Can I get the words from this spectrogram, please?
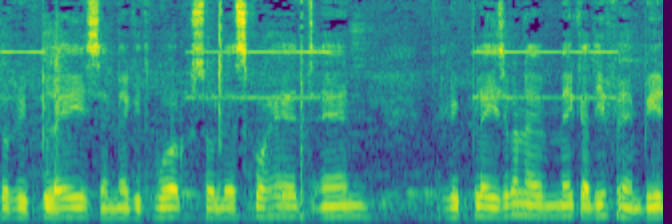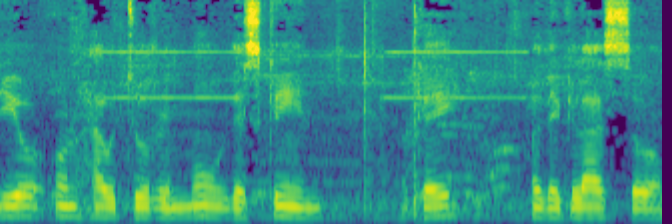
to replace and make it work. So let's go ahead and replace. I'm gonna make a different video on how to remove the screen okay of the glass. So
